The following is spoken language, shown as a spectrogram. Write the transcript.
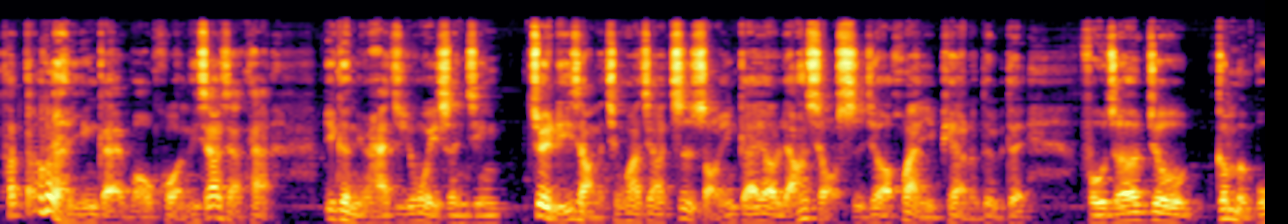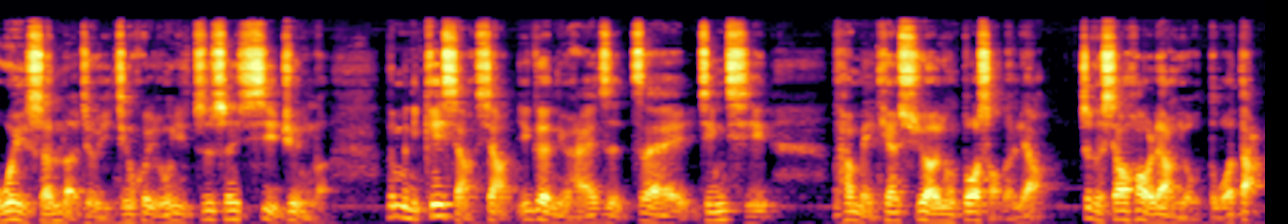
它当然应该包括。你想想看，一个女孩子用卫生巾，最理想的情况下至少应该要两小时就要换一片了，对不对？否则就根本不卫生了，就已经会容易滋生细菌了。那么你可以想象，一个女孩子在经期，她每天需要用多少的量？这个消耗量有多大？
